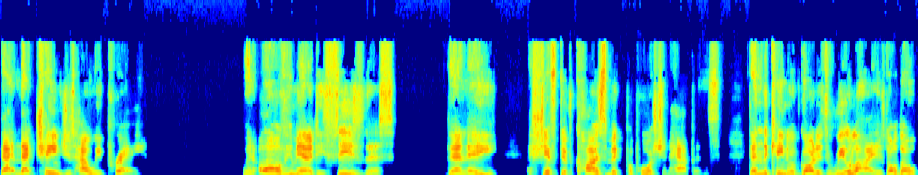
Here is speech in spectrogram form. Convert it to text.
That, that changes how we pray. When all of humanity sees this, then a, a shift of cosmic proportion happens. Then the kingdom of God is realized, although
